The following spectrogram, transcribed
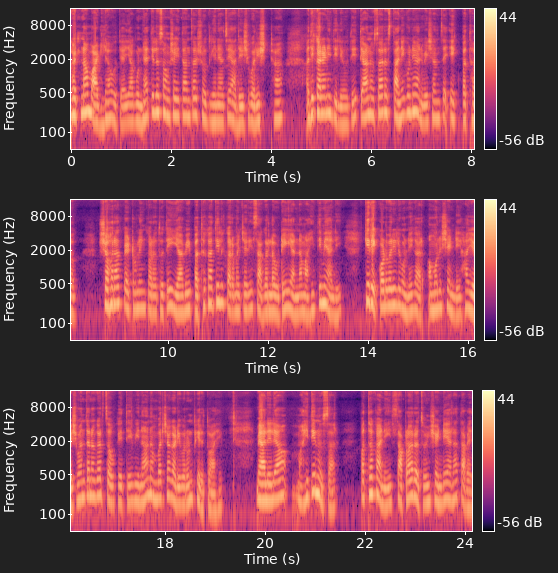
घटना वाढल्या होत्या. या गुन्ह्यातील संशयितांचा शोध घेण्याचे आदेश वरिष्ठ अधिकाऱ्यांनी दिले होते. त्यानुसार स्थानिक गुन्हे अन्वेषणचे एक पथक शहरात पेट्रोलिंग करत होते. यावेळी पथकातील कर्मचारी सागर लवटे यांना माहिती मिळाली की रेकॉर्डवरील गुन्हेगार अमोल शेंडे हा यशवंतनगर चौक येथे विना नंबरच्या गाडीवरून फिरतो आहे. मिळालेल्या माहितीनुसार पथकाने सापळा रचून शेंडे याला ताब्यात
